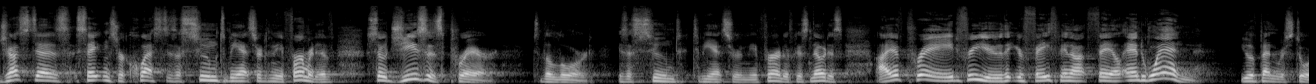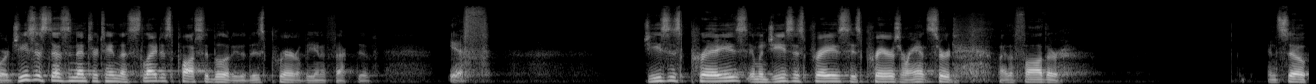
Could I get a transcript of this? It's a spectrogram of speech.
Just as Satan's request is assumed to be answered in the affirmative, so Jesus' prayer to the Lord is assumed to be answered in the affirmative. Because notice, I have prayed for you that your faith may not fail, and when you have been restored. Jesus doesn't entertain the slightest possibility that his prayer will be ineffective. If. Jesus prays, and when Jesus prays, his prayers are answered by the Father. And so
